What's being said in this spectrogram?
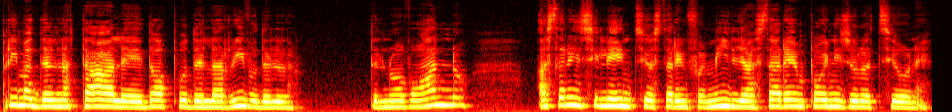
prima del Natale e dopo dell'arrivo del, del nuovo anno a stare in silenzio, a stare in famiglia, a stare un po' in isolazione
